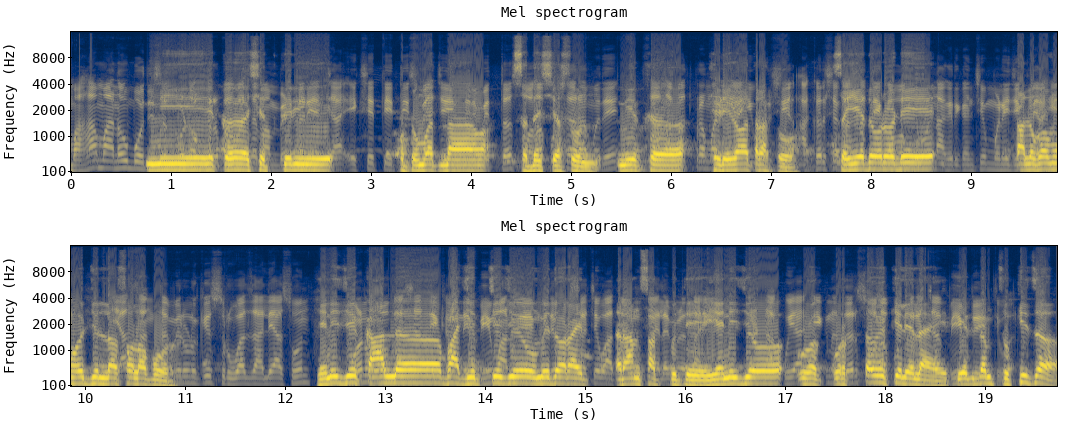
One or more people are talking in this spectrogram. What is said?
महामानव मी एक शेतकरी आंबेडकर यांच्या 133 कुटुंबातला सदस्य असून मी एक खेडेगावात राहतो. सय्यद ओरडे, तालुका. मोहोळ, जिल्हा सोलापूर. मिरवणुकीस सुरुवात झाली असून यांनी जे काल भाजपचे जे उमेदवार आहेत राम सातपुते. यांनी जो वक्तव्य केलेलं आहे ते एकदम. चुकीचं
